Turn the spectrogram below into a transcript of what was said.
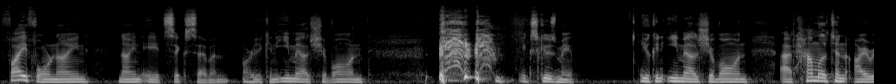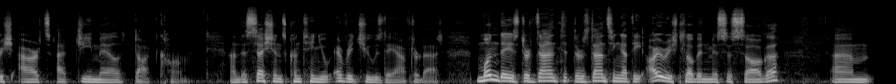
549 9867 or you can email Siobhan excuse me you can email Siobhan at hamiltonirisharts at gmail.com. And the sessions continue every Tuesday after that. Mondays, there's, dan- there's dancing at the Irish Club in Mississauga. Um,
